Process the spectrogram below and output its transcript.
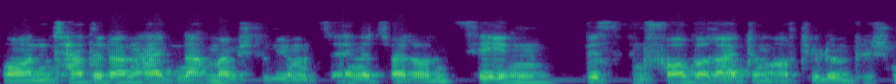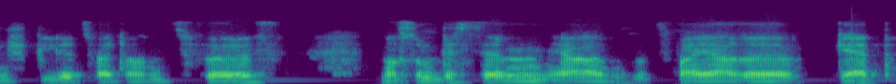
und hatte dann halt nach meinem Studium Ende 2010 bis in Vorbereitung auf die Olympischen Spiele 2012 noch so ein bisschen, ja, so zwei Jahre Gap.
